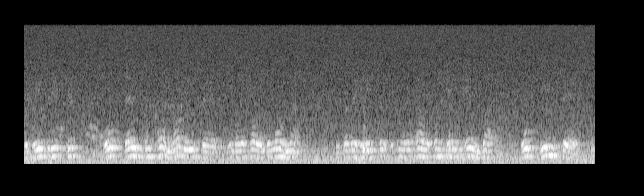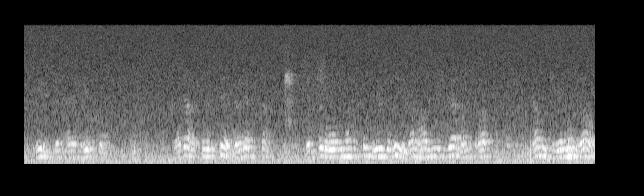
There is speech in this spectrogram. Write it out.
Det heter icke, åt den som komma av din säd, innan det talas om många, utan det heter, innan det talas om en enda, åt din säd, vilken är Kristus. Vad jag alltså vill säga är detta, ett förordnande som Gud redan har givit gällande kraft, kan inte genom en lag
